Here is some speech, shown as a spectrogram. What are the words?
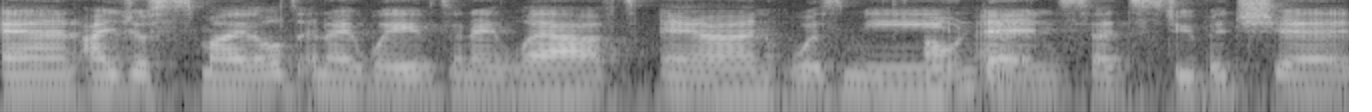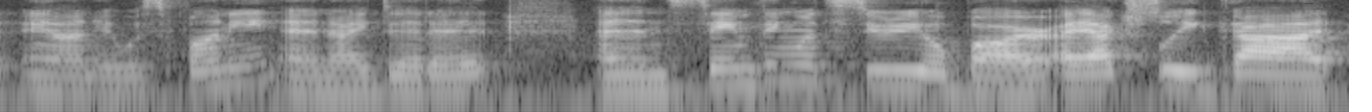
And I just smiled and I waved and I laughed and was me and said stupid shit. And it was funny and I did it. And same thing with Studio Barre. I actually got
